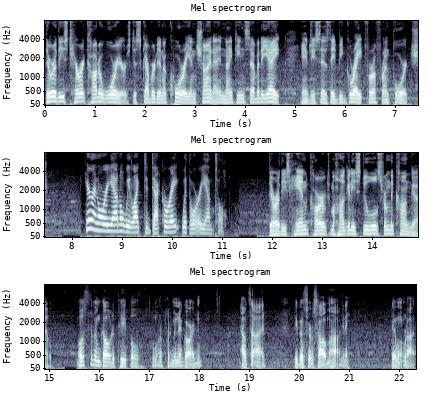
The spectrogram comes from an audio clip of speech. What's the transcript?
There are these terracotta warriors discovered in a quarry in China in 1978. Angie says they'd be great for a front porch. Here in Oriental, we like to decorate with Oriental. There are these hand carved mahogany stools from the Congo. Most of them go to people who want to put them in their garden, outside, because they're solid mahogany. They won't rot.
